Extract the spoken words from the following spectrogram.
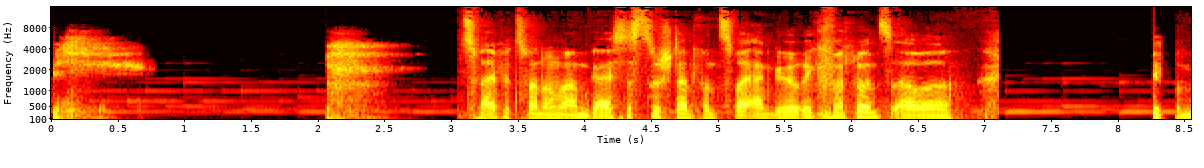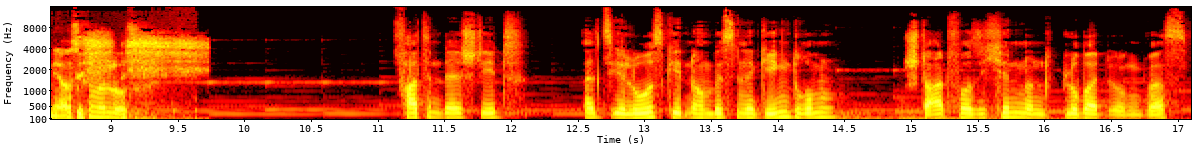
Ich. Zweifel zwar nochmal am Geisteszustand von zwei Angehörigen von uns, aber von mir aus können wir los. Fatendell steht, als ihr losgeht, noch ein bisschen in der Gegend rum, starrt vor sich hin und blubbert irgendwas.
